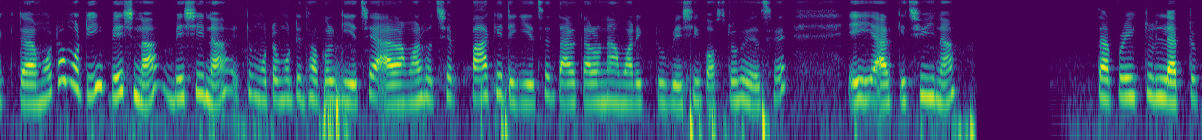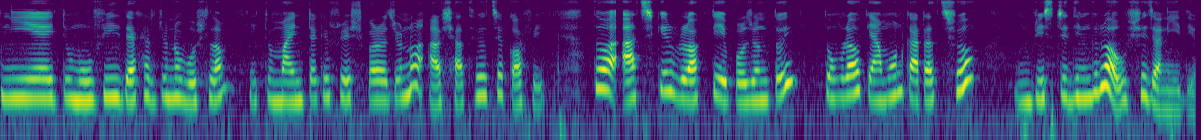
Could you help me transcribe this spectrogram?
একটা মোটামুটি বেশ না, বেশি না, একটু মোটামুটি ধকল গিয়েছে, আর আমার হচ্ছে পা কেটে গিয়েছে, তার কারণে আমার একটু বেশি কষ্ট হয়েছে, এই আর কিছুই না। তারপরে একটু ল্যাপটপ নিয়ে একটু মুভি দেখার জন্য বসলাম, একটু মাইন্ডটাকে ফ্রেশ করার জন্য, আর সাথে হচ্ছে কফি তো আজকের ব্লগটি এ পর্যন্তই। তোমরাও কেমন কাটাচ্ছ, বৃষ্টির দিনগুলো অবশ্যই জানিয়ে দিও।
